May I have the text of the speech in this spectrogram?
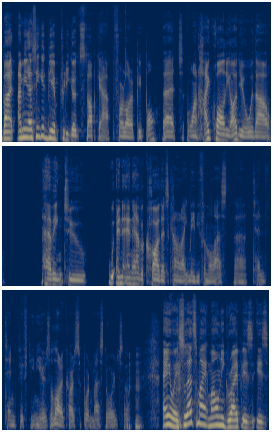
But I mean, I think it'd be a pretty good stopgap for a lot of people that want high quality audio without having to and and have a car that's kind of like maybe from the last uh, 10, 10 15 years a lot of cars support mass storage so Mhm. anyway so that's my my only gripe is is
